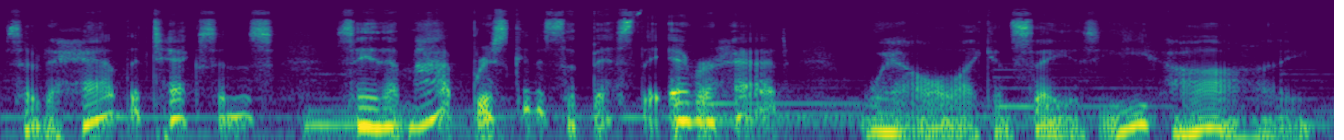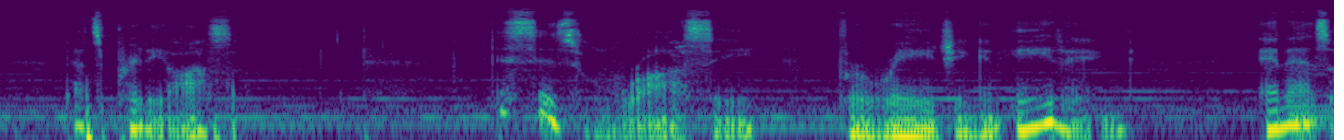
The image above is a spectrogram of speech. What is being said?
So to have the Texans say that my brisket is the best they ever had, well, all I can say is yeehaw, honey. That's pretty awesome. This is Rossi for Raging and Eating. And as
